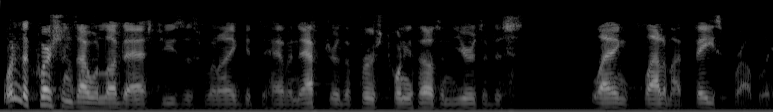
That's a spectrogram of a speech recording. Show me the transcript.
One of the questions I would love to ask Jesus when I get to heaven after the first 20,000 years of just laying flat on my face, probably,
